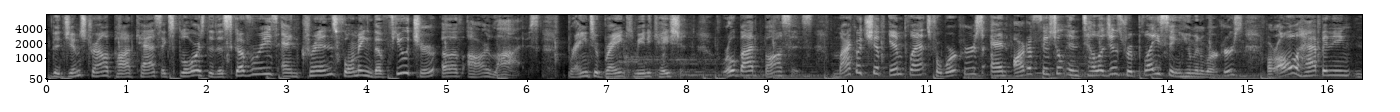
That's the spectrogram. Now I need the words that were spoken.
The Jim Stroud podcast explores the discoveries and trends forming the future of our lives. Brain to brain communication, robot bosses, microchip implants for workers, and artificial intelligence replacing human workers are all happening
